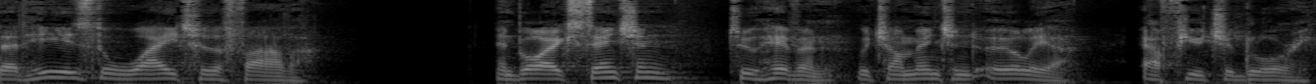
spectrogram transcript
that He is the way to the Father, and by extension to heaven, which I mentioned earlier, our future glory.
